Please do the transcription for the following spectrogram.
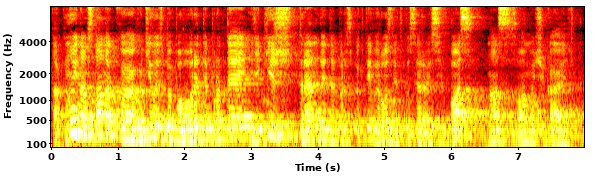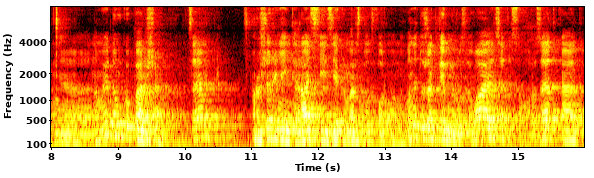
Так, ну і наостанок е, хотілося б поговорити про те, які ж тренди та перспективи розвитку сервісів БАС нас з вами чекають. Е, На мою думку, перше, це розширення інтеграції з e-commerce платформами. Вони дуже активно розвиваються, та сама розетка, там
